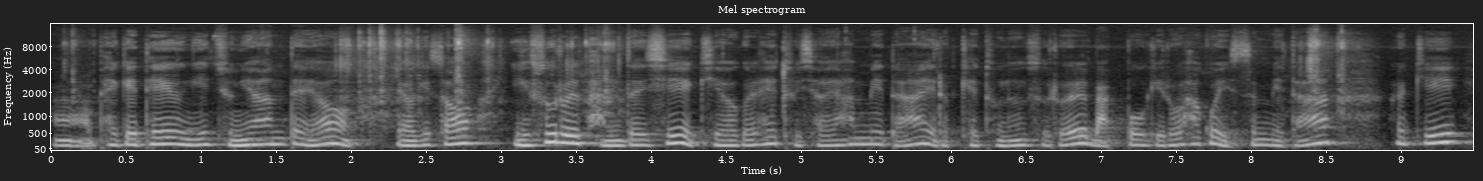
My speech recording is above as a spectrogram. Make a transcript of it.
어, 백의 대응이 중요한데요. 여기서 이 수를 반드시 기억을 해 두셔야 합니다. 이렇게 두는 수를 맛보기로 하고 있습니다. 흙이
